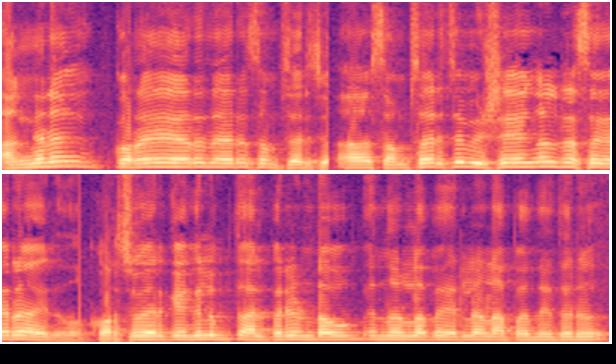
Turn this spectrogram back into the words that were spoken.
അങ്ങനെ കുറേയേറെ നേരം സംസാരിച്ചു. ആ സംസാരിച്ച വിഷയങ്ങൾ രസകരമായിരുന്നു. കുറച്ച് പേർക്കെങ്കിലും താല്പര്യം ഉണ്ടാവും എന്നുള്ള പേരിലാണ് അപ്പം ഇതൊരു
